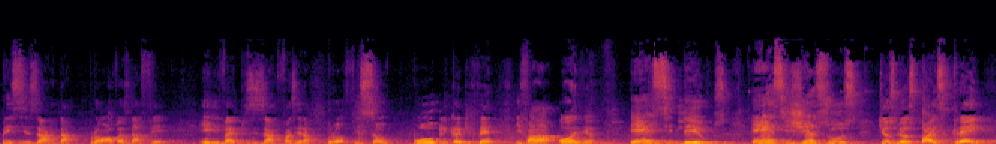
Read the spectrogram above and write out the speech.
precisar dar provas da fé. Ele vai precisar fazer a profissão pública de fé e falar: olha, esse Deus, esse Jesus que os meus pais creem,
